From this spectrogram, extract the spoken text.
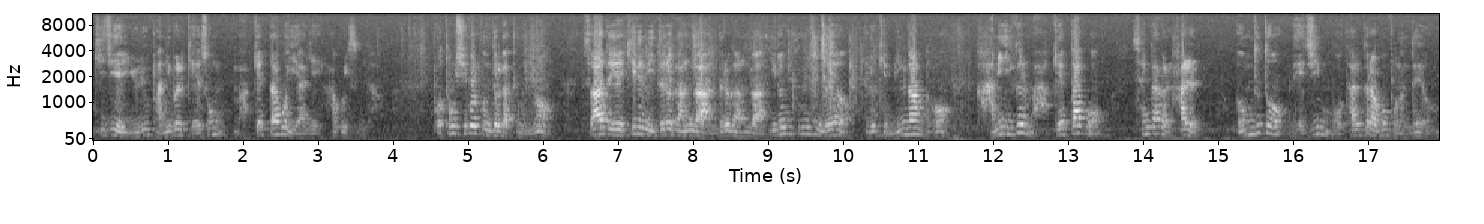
기지의 유류 반입을 계속 막겠다고 이야기하고 있습니다. 보통 시골 분들 같으면요, 사드에 기름이 들어가는가 안 들어가는가 이런 부분도요 이렇게 민감하고 감히 이걸 막겠다고 생각을 할 엄두도 내지 못할 거라고 보는데요.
